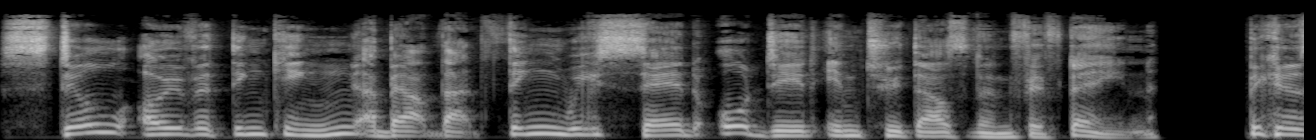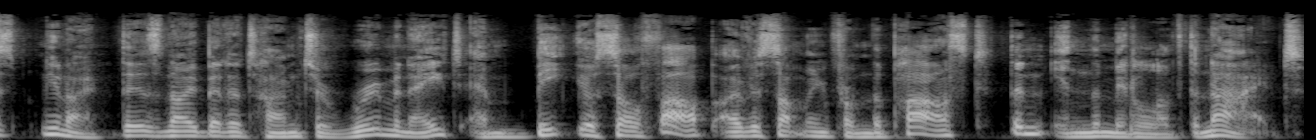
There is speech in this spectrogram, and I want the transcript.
still overthinking about that thing we said or did in 2015. Because, you know, there's no better time to ruminate and beat yourself up over something from the past than in the middle of the night.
